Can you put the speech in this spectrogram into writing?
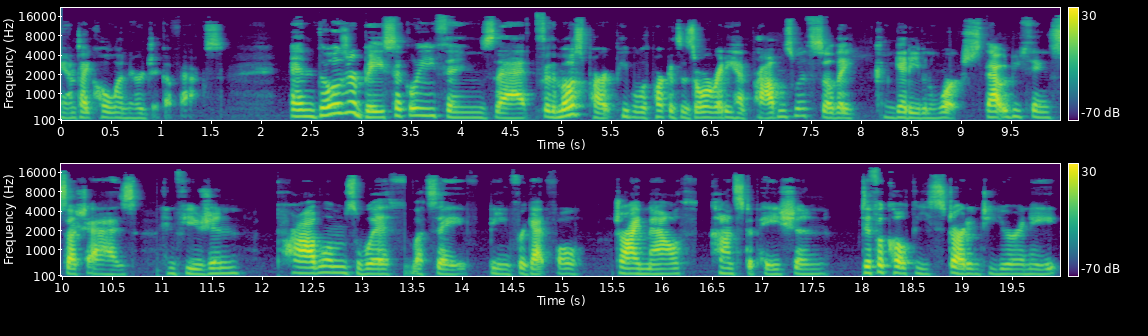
anticholinergic effects. And those are basically things that, for the most part, people with Parkinson's already have problems with, so they can get even worse. That would be things such as confusion, problems with, let's say, being forgetful, dry mouth, constipation, difficulty starting to urinate.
